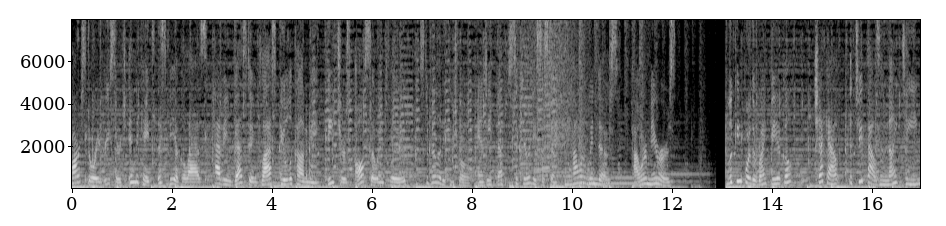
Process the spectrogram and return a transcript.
Car Story research indicates this vehicle as having best-in-class fuel economy. Features also include stability control, anti-theft security system, power windows, power mirrors. Looking for the right vehicle? Check out the 2019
